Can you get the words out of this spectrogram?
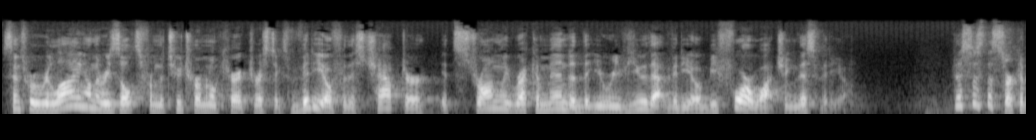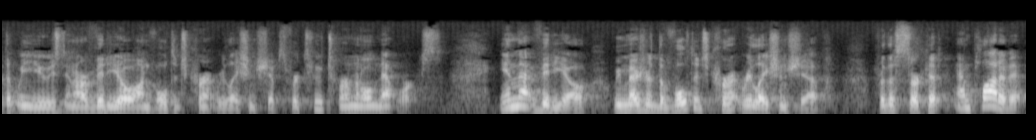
Since we're relying on the results from the two terminal characteristics video for this chapter, it's strongly recommended that you review that video before watching this video. This is the circuit that we used in our video on voltage current relationships for two terminal networks. In that video, we measured the voltage current relationship for the circuit and plotted it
